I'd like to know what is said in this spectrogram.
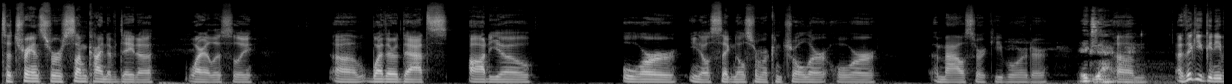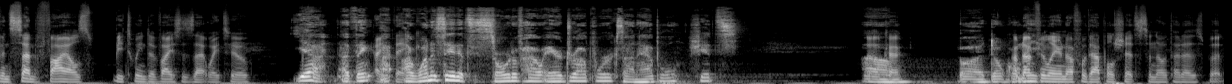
to transfer some kind of data wirelessly, uh, whether that's audio or you know signals from a controller or a mouse or a keyboard or Exactly. um, I think you can even send files between devices that way too. yeah, I think I I, think. I, want to say that's sort of how AirDrop works on Apple shits, okay, but don't quote I'm not me. familiar enough with Apple shits to know what that is, but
